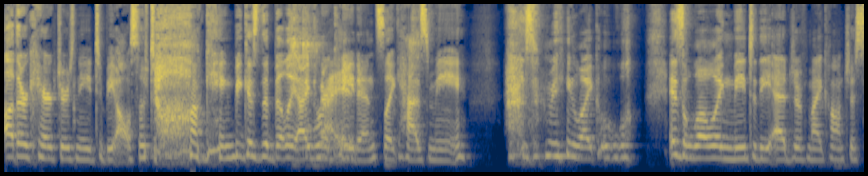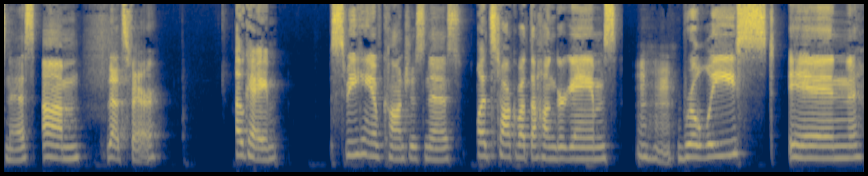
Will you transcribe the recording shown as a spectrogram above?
other characters need to be also talking because the billy eichner Right. cadence like has me has me like l- is lulling me to the edge of my consciousness um that's fair. Okay. Speaking of consciousness, let's talk about the Hunger Games. hmm Released in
